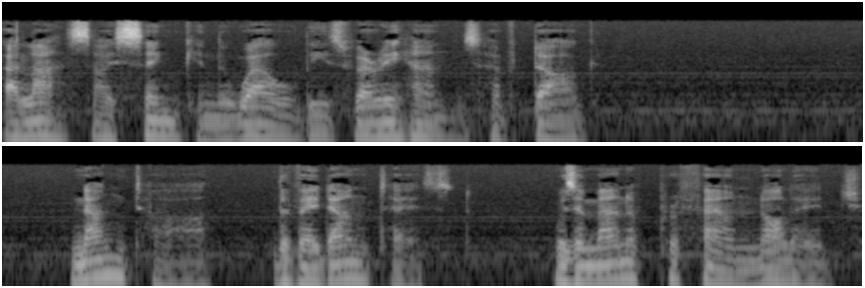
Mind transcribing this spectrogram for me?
Alas, I sink in the well these very hands have dug. Nangta, the Vedantist, was a man of profound knowledge.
